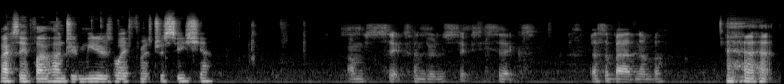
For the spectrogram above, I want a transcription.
I'm actually 500 meters away from Tristitia. I'm 666. That's a bad number.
